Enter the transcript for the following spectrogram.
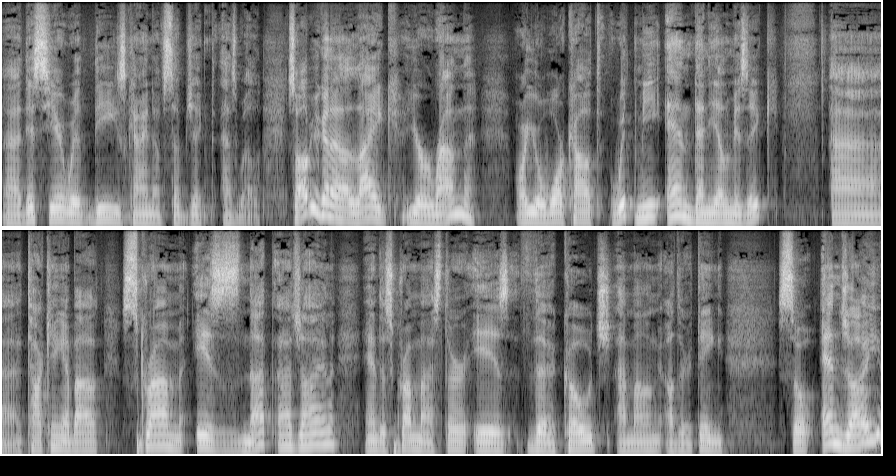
Uh, this year with these kind of subject as well. So I hope you're gonna like your run or your workout with me and Daniel Mezick uh, talking about Scrum is not agile and the Scrum Master is the coach, among other things. So enjoy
